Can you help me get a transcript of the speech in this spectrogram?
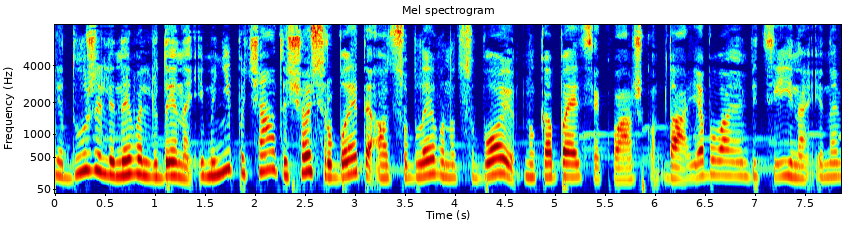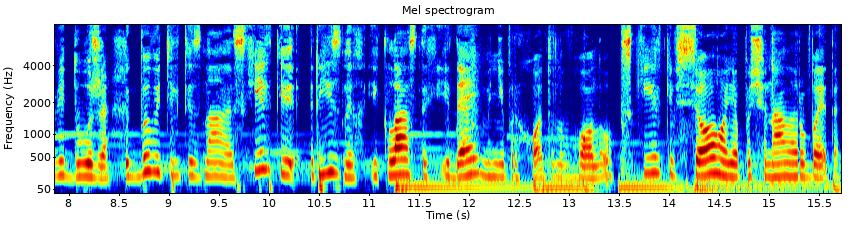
Я дуже лінива людина, і мені почати щось робити, а особливо над собою, ну капець як важко. Да, я буваю амбіційна і навіть дуже. Якби ви тільки знали, скільки різних і класних ідей мені приходило в голову, скільки всього я починала робити.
